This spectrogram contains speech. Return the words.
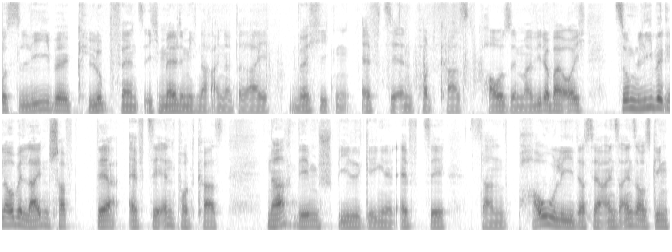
Servus, liebe Clubfans. Ich melde mich nach einer dreiwöchigen FCN-Podcast-Pause mal wieder bei euch zum Liebe, Glaube, Leidenschaft der FCN-Podcast nach dem Spiel gegen den FC St. Pauli, das ja 1-1 ausging.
